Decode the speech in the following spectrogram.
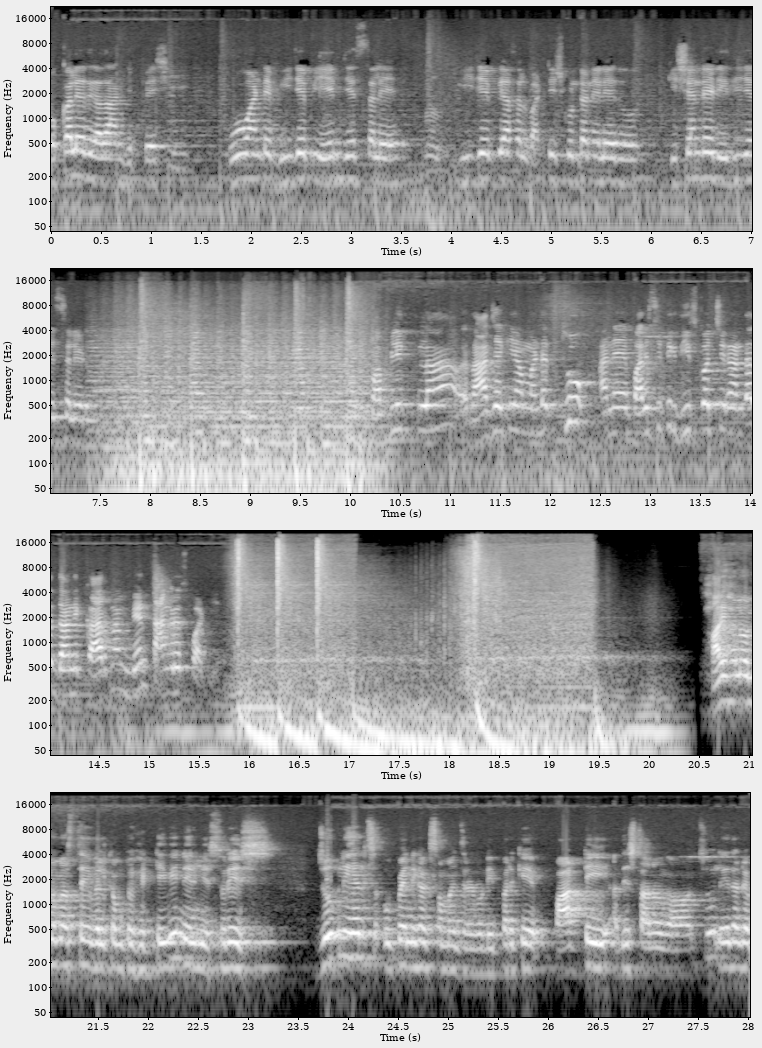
గొక్కలేదు కదా అని చెప్పేసి ఊ అంటే బీజేపీ ఏం చేస్తలే? బీజేపీ అసలు పట్టించుకుంటూనే లేదు. కిషన్ రెడ్డి ఇది చేస్తలేడు. పబ్లిక్లో రాజకీయం అంటే థూ అనే పరిస్థితికి తీసుకొచ్చిరంట. దానికి కారణం main Congress party. Hi hello నమస్తే. Welcome to Hit TV. నేను మీ సురేష్. జూబ్లీ హిల్స్ ఉప ఎన్నికకు సంబంధించినటువంటి ఇప్పటికే పార్టీ అధిష్టానం కావచ్చు లేదంటే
